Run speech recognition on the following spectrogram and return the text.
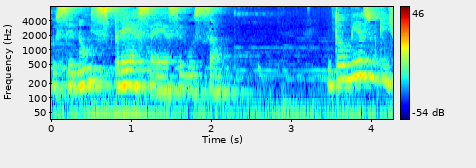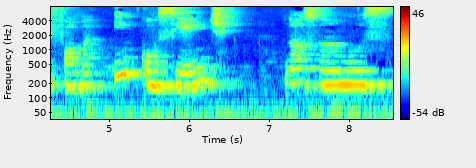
você não expressa essa emoção. Então, mesmo que de forma inconsciente, nós vamos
